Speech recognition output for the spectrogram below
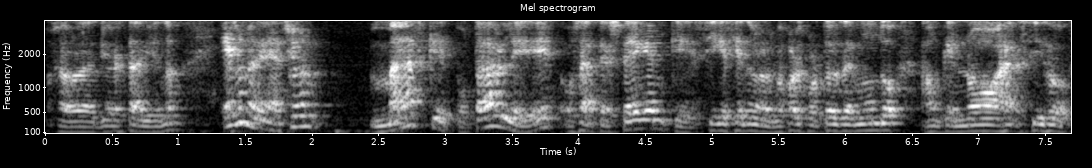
o sea, yo la estaba viendo, es una alineación más que potable, ¿eh? O sea, Ter Stegen, que sigue siendo uno de los mejores porteros del mundo, aunque no ha sido,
